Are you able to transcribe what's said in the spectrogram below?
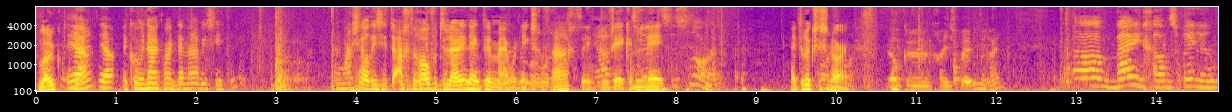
Leuk. Ja, ja? ja. Kom je daar, maar daarna weer zitten. En Marcel die zit achterover te luiden en denkt... Eh, mij wordt niks gevraagd, ik doe zeker niet mee. Hij drukt zijn snor. Welke ga je spelen, Marijn? Ehm, wij gaan spelen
